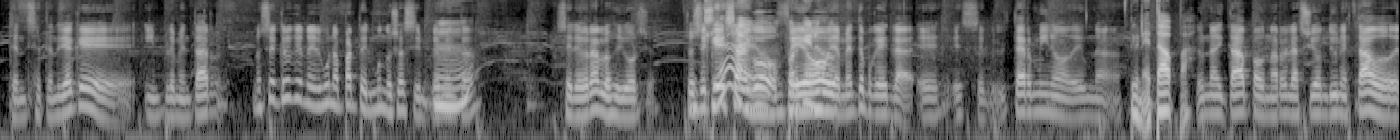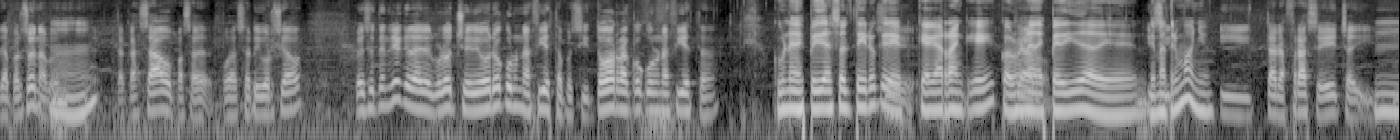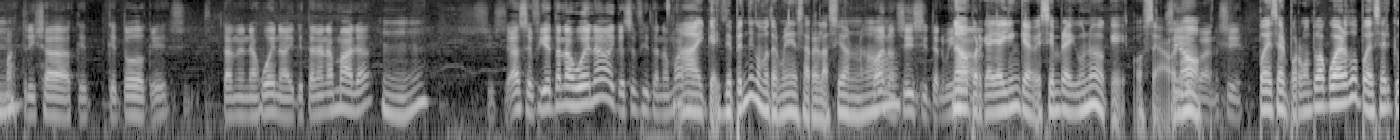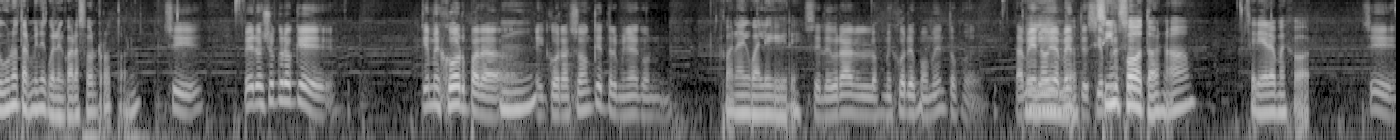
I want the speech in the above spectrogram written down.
ten- se tendría que implementar, no sé, creo que en alguna parte del mundo ya se implementa, celebrar los divorcios. Yo sé que es algo ¿por qué feo, no? obviamente, porque es, la, es, es el término de una, De una etapa. de una etapa, una relación, de un estado de la persona. Ujú. Está casado, pasa, puede ser divorciado. Pero se tendría que dar el broche de oro con una fiesta. Pues si todo arrancó con una fiesta, Con una despedida de soltero que, Sí. que arranque con una Claro. despedida de, de Y si- matrimonio. y está la frase hecha y Mm. más trillada que, que todo, que si están en las buenas y que están en las malas. Mm. Si se hace fiesta en las buenas, hay que hacer fiesta en las malas. Ay, que depende cómo termine esa relación, ¿no? Bueno, sí, si termina. No, porque hay alguien que siempre hay uno que, o sea, Sí, o no. bueno, sí, Puede ser por mutuo acuerdo, puede ser que uno termine con el corazón roto, ¿no? sí. Pero yo creo que. Qué mejor para Mm. el corazón que terminar con Con algo alegre. celebrar los mejores momentos. pues. También, obviamente, siempre. Sin se- fotos, ¿no? Sería lo mejor. Sí.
